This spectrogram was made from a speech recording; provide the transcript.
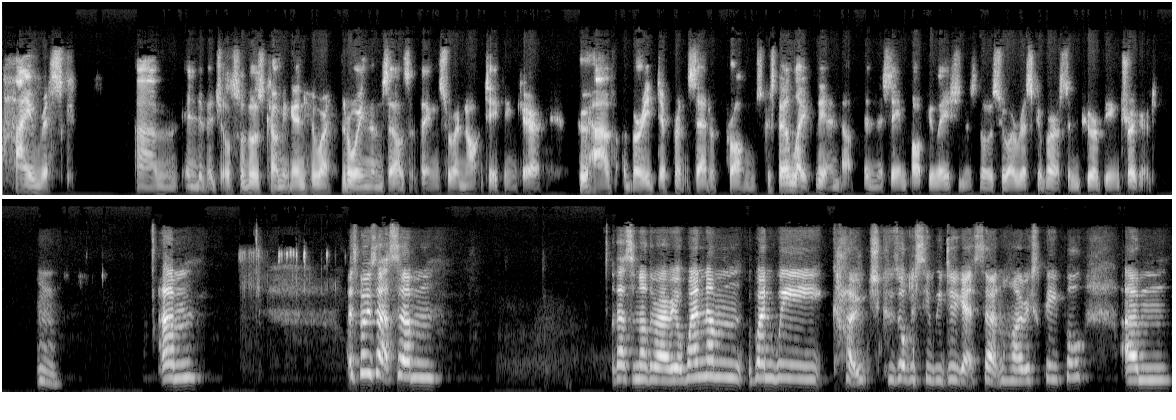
high risk um, individuals. So those coming in who are throwing themselves at things, who are not taking care, who have a very different set of problems, because they'll likely end up in the same population as those who are risk averse and who are being triggered. Mm. Um, I suppose that's um that's another area when um when we coach because obviously we do get certain high risk people um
